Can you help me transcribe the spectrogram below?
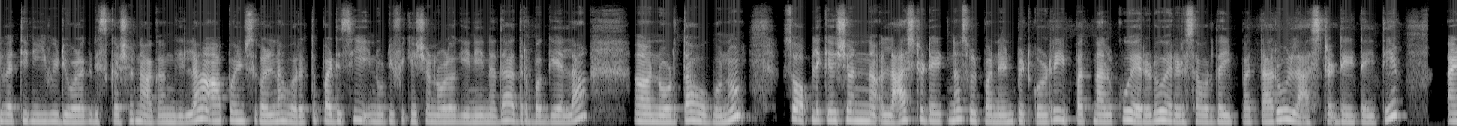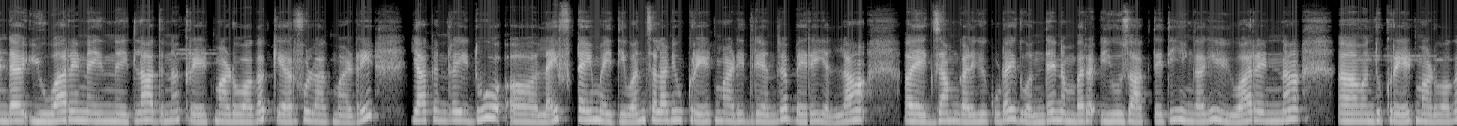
ಇವತ್ತಿನ ಈ ವಿಡಿಯೋ ಒಳಗೆ ಡಿಸ್ಕಷನ್ ಆಗಂಗಿಲ್ಲ. ಆ ಪಾಯಿಂಟ್ಸ್ಗಳನ್ನ ಹೊರತುಪಡಿಸಿ ಈ ನೋಟಿಫಿಕೇಷನ್ ಒಳಗೆ ಏನೇನದ ಅದ್ರ ಬಗ್ಗೆ ಎಲ್ಲ ನೋಡ್ತಾ ಹೋಗೋಣ. ಸೊ ಅಪ್ಲಿಕೇಶನ್ ಲಾಸ್ಟ್ ಡೇಟ್ನ ಸ್ವಲ್ಪ ನೆನ್ಪಿಟ್ಕೊಳ್ರಿ. ಇಪ್ಪತ್ನಾಲ್ಕು, ಎರಡು ಎರಡು ಸಾವಿರದ ಇಪ್ಪತ್ತಾರು ಲಾಸ್ಟ್ ಡೇಟ್ ಐತಿ. ಆ್ಯಂಡ್ ಯು ಆರ್ ಎನ್ ಏನೈತಲ್ಲ ಅದನ್ನು ಕ್ರಿಯೇಟ್ ಮಾಡುವಾಗ ಕೇರ್ಫುಲ್ ಆಗಿ ಮಾಡಿರಿ. ಯಾಕಂದರೆ ಇದು ಲೈಫ್ ಟೈಮ್ ಐತಿ. ಒಂದು ಸಲ ನೀವು ಕ್ರಿಯೇಟ್ ಮಾಡಿದ್ರಿ ಅಂದರೆ ಬೇರೆ ಎಲ್ಲ ಎಕ್ಸಾಮ್ಗಳಿಗೆ ಕೂಡ ಇದು ಒಂದೇ ನಂಬರ್ ಯೂಸ್ ಆಗ್ತೈತಿ. ಹೀಗಾಗಿ ಯು ಆರ್ ಎನ್ನ ಒಂದು ಕ್ರಿಯೇಟ್ ಮಾಡುವಾಗ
